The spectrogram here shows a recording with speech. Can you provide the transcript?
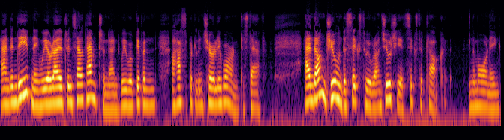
And in the evening, we arrived in Southampton, and we were given a hospital in Shirley Warren to staff. And on June the 6th, we were on duty at 6 o'clock in the morning,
